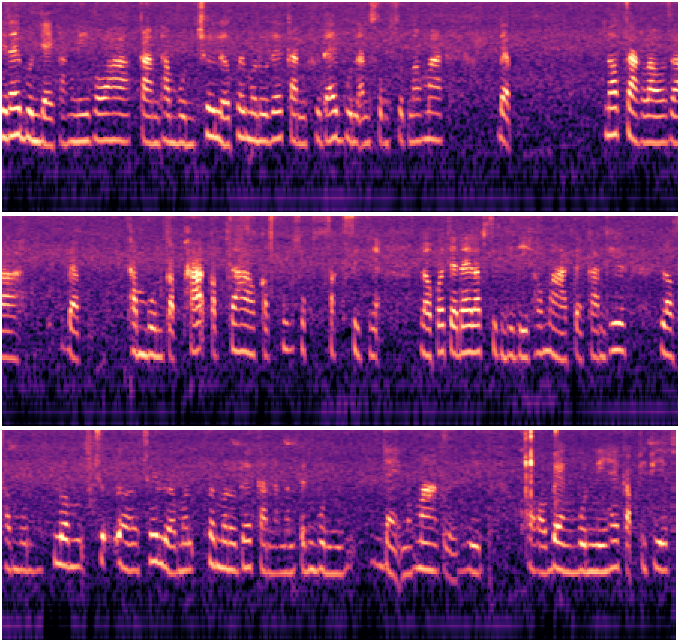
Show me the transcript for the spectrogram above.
ที่ได้บุญใหญ่ครั้งนี้เพราะว่าการทำบุญช่วยเหลือเพื่อนมนุษย์ด้วยกัน คือได้บุญอันสูงสุดมากๆ แบบนอกจากเราจะแบบทำบุญกับพระกับเจ้ากับผู้ศักดิ์สิทธิ์เนี่ย เราก็จะได้รับสิ่งดีๆเข้ามา แต่การที่เราทำบุญร่วมช่วยเอ่อช่วยเหลือเพื่อนมนุษย์ด้วยกันนะมันเป็นบุญใหญ่มากๆเลยพี่ขอแบ่งบุญนี้ให้กับพี่พีเอฟ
